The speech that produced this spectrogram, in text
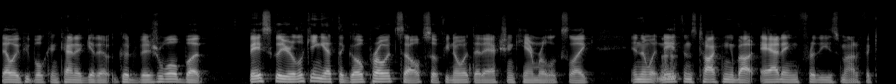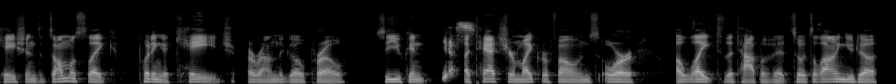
that way people can kind of get a good visual. But basically, you're looking at the GoPro itself. So if you know what that action camera looks like, and then what mm-hmm. Nathan's talking about adding for these modifications, it's almost like putting a cage around the GoPro so you can yes. attach your microphones or a light to the top of it. So it's allowing you to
